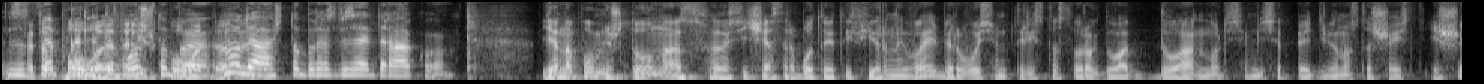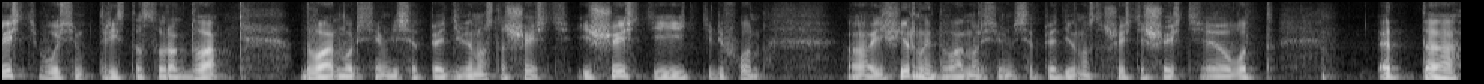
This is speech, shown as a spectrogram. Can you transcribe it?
зацепка повод, для это того, лишь чтобы, повод, да, ну это- да, чтобы развязать драку. Я напомню, что у нас э, сейчас работает эфирный вайбер 8 342 2 075 96 и 6, 8 342 2 075 96 и 6 и телефон э, эфирный 2 075 96 и 6. Э, Вот эта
